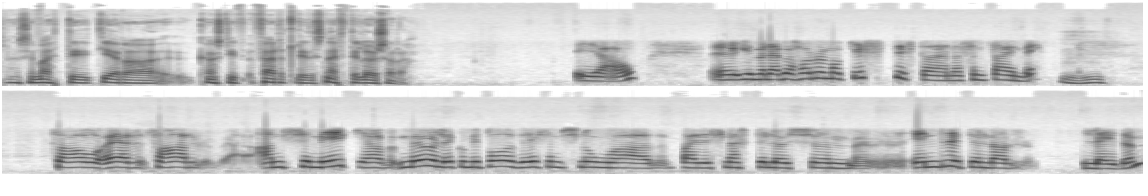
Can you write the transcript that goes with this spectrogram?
það sem mætti gera kannski ferlið snerti lausara? Já, eh, ég menn ef við horfum á gististafina sem dæmi, mm -hmm þá er þar ansi mikið af möguleikum í bóði sem snúa bæði snertilausum eh, innritunar leiðum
